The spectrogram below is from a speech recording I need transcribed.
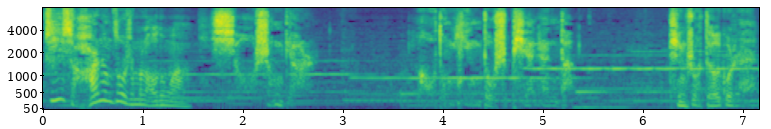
这些小孩能做什么劳动啊？你小声点儿，劳动营都是骗人的。听说德国人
